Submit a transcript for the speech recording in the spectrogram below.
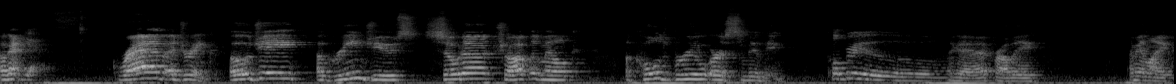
Okay. Yes. Grab a drink. OJ, a green juice, soda, chocolate milk, a cold brew, or a smoothie. Cold brew. Okay, I probably. I mean, like.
